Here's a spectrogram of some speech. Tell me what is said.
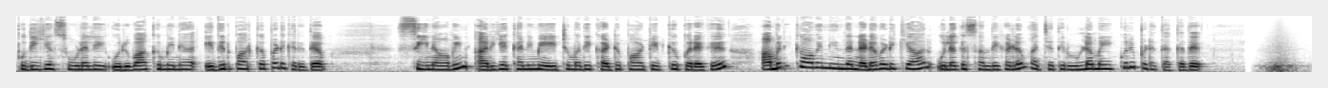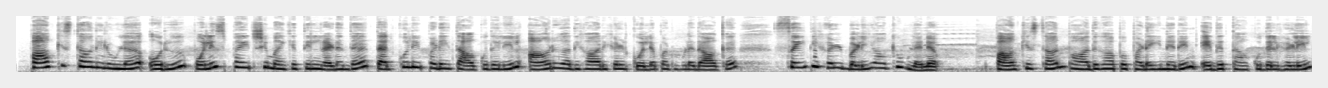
புதிய சூழலை உருவாக்கும் என எதிர்பார்க்கப்படுகிறது. சீனாவின் அரிய கனிம ஏற்றுமதி கட்டுப்பாட்டிற்கு பிறகு அமெரிக்காவின் இந்த நடவடிக்கையால் உலக சந்தைகளும் அச்சத்தில் உள்ளமை குறிப்பிடத்தக்கது. பாகிஸ்தானில் உள்ள ஒரு போலீஸ் பயிற்சி மையத்தில் நடந்த தற்கொலைப்படை தாக்குதலில் ஆறு அதிகாரிகள் கொல்லப்பட்டுள்ளதாக செய்திகள் வெளியாகியுள்ளன பாகிஸ்தான் பாதுகாப்பு படையினரின் எதிர் தாக்குதல்களில்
